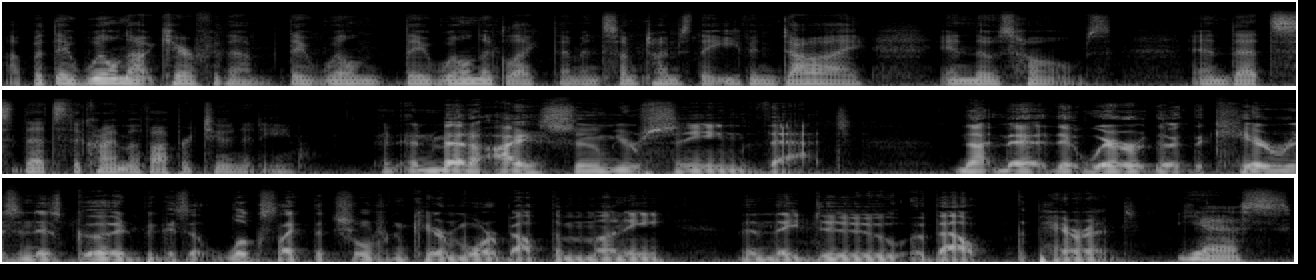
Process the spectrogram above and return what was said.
Uh, but they will not care for them. They will they will neglect them, and sometimes they even die in those homes. And that's that's the crime of opportunity. And, and Meta, I assume you're seeing that not that where the, the care isn't as good because it looks like the children care more about the money than they do about the parent? Yes,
